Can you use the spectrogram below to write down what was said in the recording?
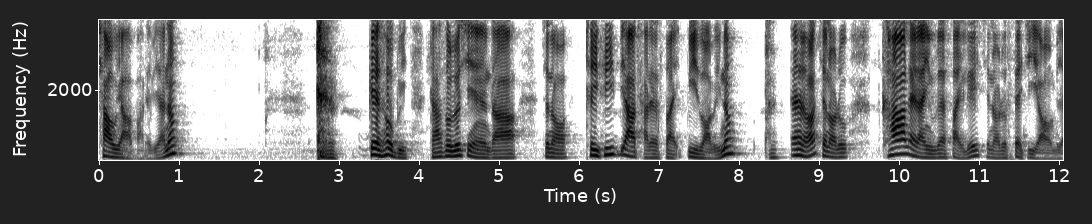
6ရပါတယ်ဗျာနော်ကဲဟုတ်ပြီဒါဆိုလို့ရှိရင်ဒါကျွန်တော်ထိပ်စီးပြထားတဲ့ site ပြီးသွားပြီနော်အဲ့တော့ကျွန်တော်တို့ခါးလဲတိုင်းယူတဲ့ site လေးကျွန်တော်တို့ဆက်ကြည့်အောင်ဗျ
